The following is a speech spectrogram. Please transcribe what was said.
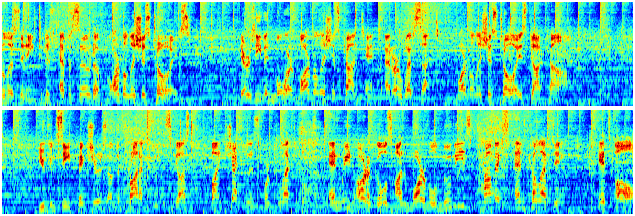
For listening to this episode of Marvelicious Toys. There's even more Marvelicious content at our website, marvelicioustoys.com. You can see pictures of the products we discussed, find checklists for collectibles, and read articles on Marvel movies, comics, and collecting. It's all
